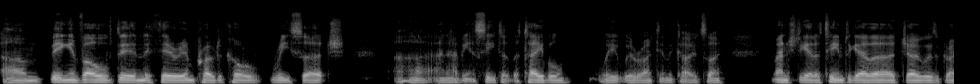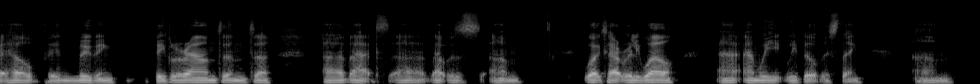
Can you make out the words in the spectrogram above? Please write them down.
um, being involved in Ethereum protocol research uh, and having a seat at the table. We, we were writing the code. So I managed to get a team together. Joe was a great help in moving people around, and uh, uh, that uh, that was um, worked out really well. Uh, and we we built this thing. Um,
